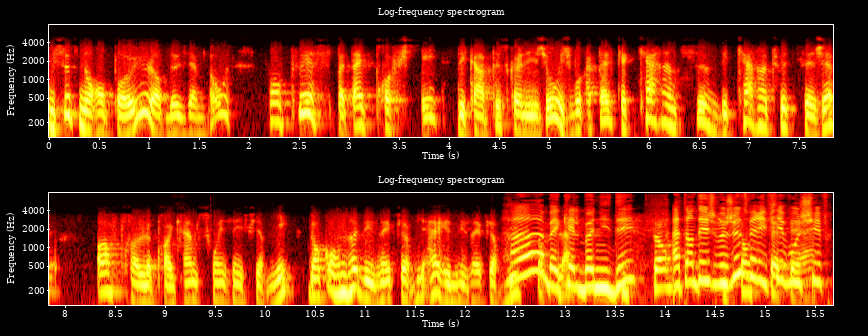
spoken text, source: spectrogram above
ou ceux qui n'auront pas eu leur deuxième dose, qu'on puisse peut-être profiter des campus collégiaux. Et je vous rappelle que 46 des 48 cégeps offrent le programme soins infirmiers. Donc, on a des infirmières et des infirmiers. Ah, ben quelle bonne idée. Attendez, je veux juste vérifier vos chiffres.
